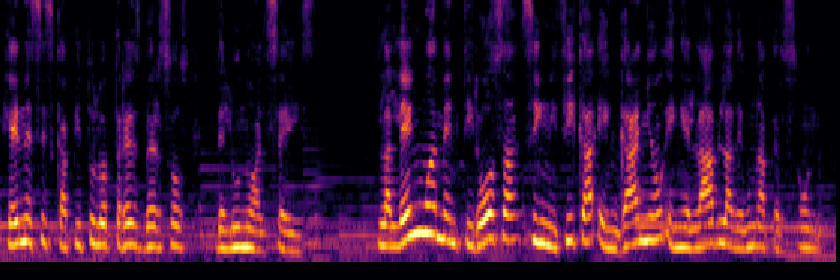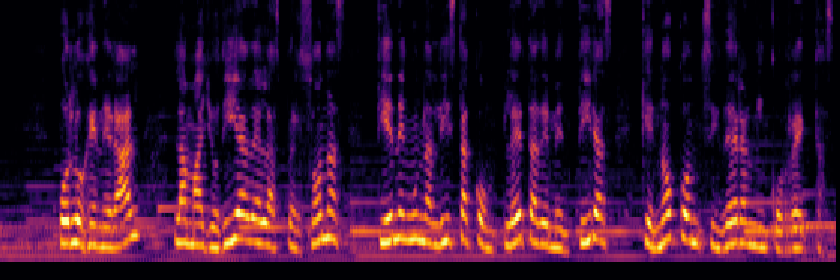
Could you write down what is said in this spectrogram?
Génesis capítulo 3 versos del 1 al 6. La lengua mentirosa significa engaño en el habla de una persona. Por lo general, la mayoría de las personas tienen una lista completa de mentiras que no consideran incorrectas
